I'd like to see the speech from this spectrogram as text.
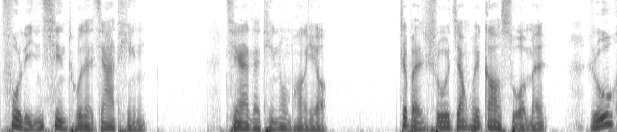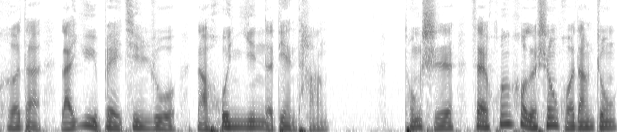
富林信徒的家庭》。亲爱的听众朋友，这本书将会告诉我们如何的来预备进入那婚姻的殿堂，同时在婚后的生活当中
